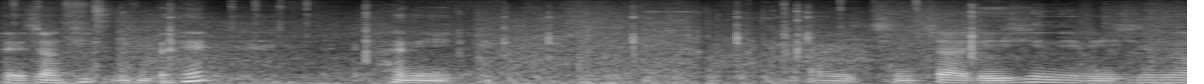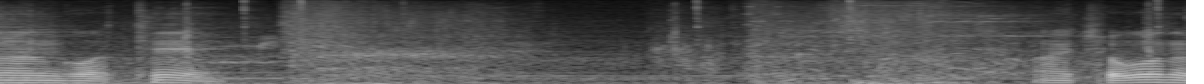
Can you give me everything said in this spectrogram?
레전드인데? 아니, 아니 진짜 리신이 리신을 하는 것 같아. 아, 저거는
